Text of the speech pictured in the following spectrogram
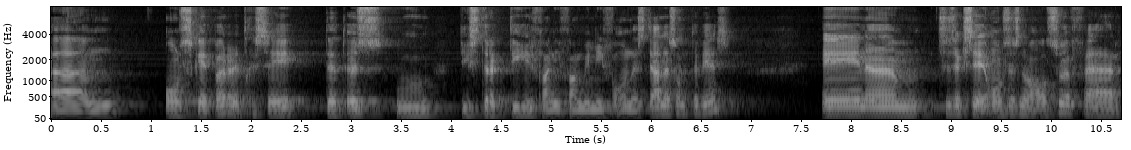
Ehm um, ons Skepper het gesê dit is hoe die struktuur van die familie veronderstel is om te wees. En ehm um, soos ek sê, ons is nou al so ver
